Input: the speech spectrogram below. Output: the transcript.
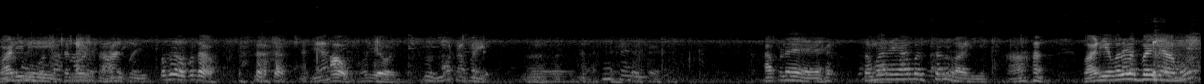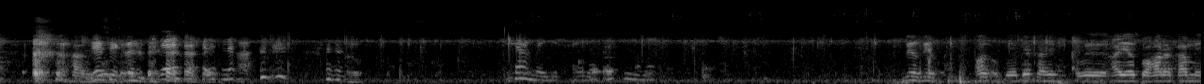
વાડીની સગવડતા હારી. પધારો પધારો. આવો મોટા ભાઈ. આપણે તમારે આમ જ સર વાડીએ વાડીએ વલ્લભભાઈ ને આમ હો. જય શ્રી કૃષ્ણ. જય શ્રી કૃષ્ણ. ક્યાં બેગી થાય? બે બે હાલો, બે બેઠા હવે આયા છો હારા કામે.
